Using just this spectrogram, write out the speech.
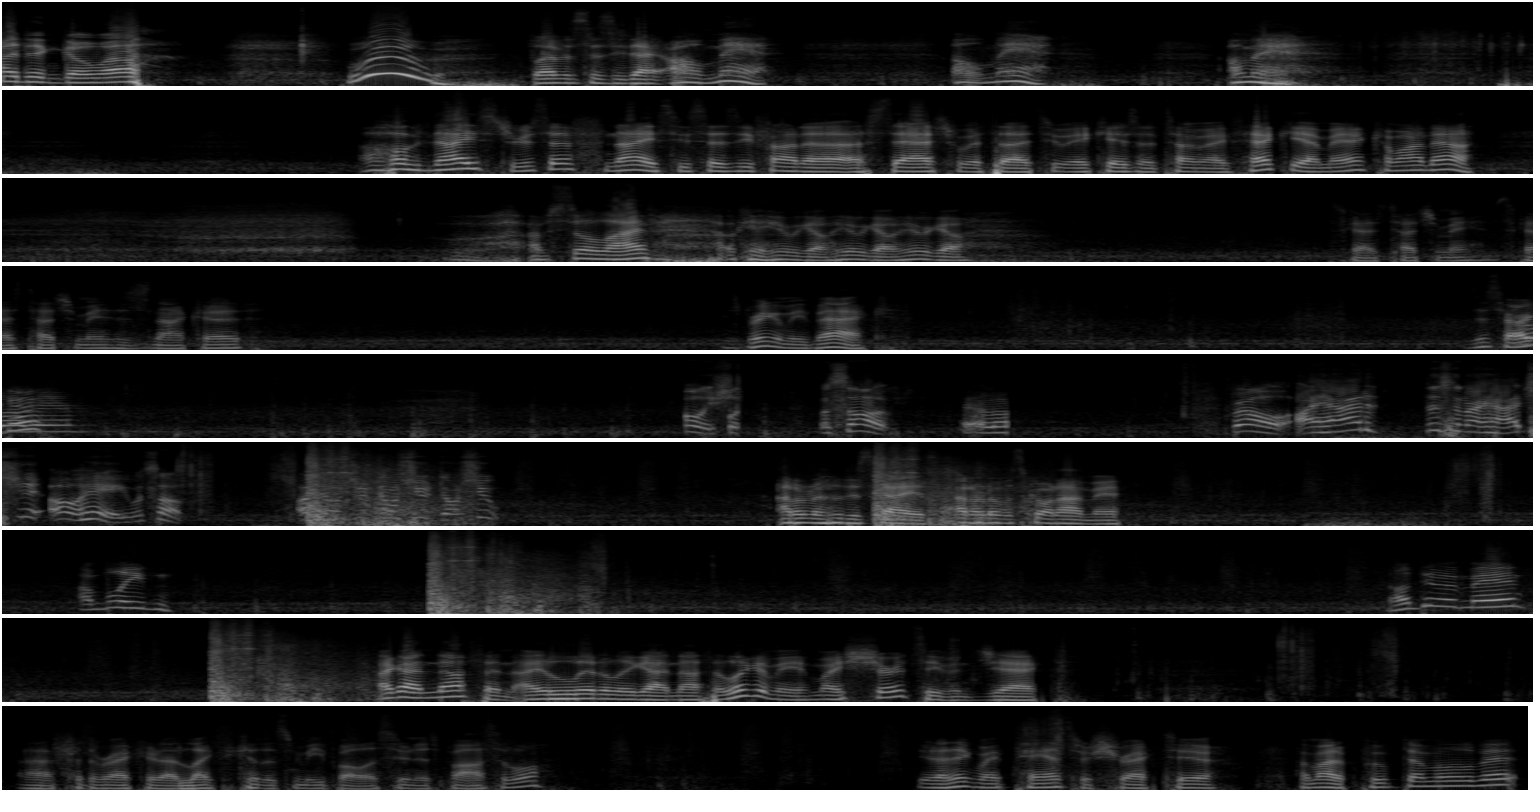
I didn't go well. Woo! Blevin says he died. Oh man. Oh man. Oh man. Oh, nice, Drusif. Nice. He says he found a, a stash with uh, two AKs and a Timex. Heck yeah, man. Come on down. Ooh, I'm still alive. Okay, here we go. Here we go. Here we go. This guy's touching me. This guy's touching me. This is not good. He's bringing me back. Is this our Hello, guy? man. Holy shit. What's up? Hello. Bro, I had listen, I had shit. Oh hey, what's up? Oh don't shoot, don't shoot, don't shoot. I don't know who this guy is. I don't know what's going on, man. I'm bleeding. Don't do it, man. I got nothing. I literally got nothing. Look at me. My shirt's even jacked. Uh, for the record, I'd like to kill this meatball as soon as possible. Dude, I think my pants are Shrek too. I might have pooped them a little bit.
